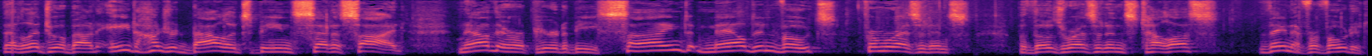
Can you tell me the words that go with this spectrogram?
that led to about 800 ballots being set aside. Now there appear to be signed, mailed in votes from residents, but those residents tell us they never voted.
